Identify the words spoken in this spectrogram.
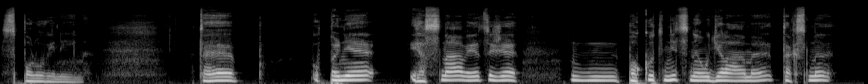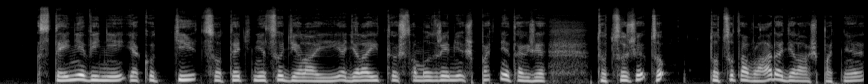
spoluvinným. To je úplně jasná věc, že mm, pokud nic neuděláme, tak jsme stejně vinni jako ti, co teď něco dělají a dělají to samozřejmě špatně. Takže to, co, že, co, to, co ta vláda dělá špatně,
